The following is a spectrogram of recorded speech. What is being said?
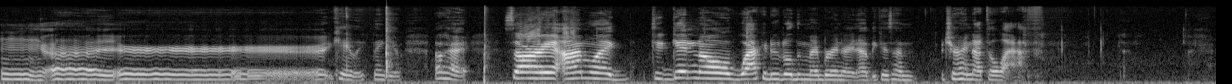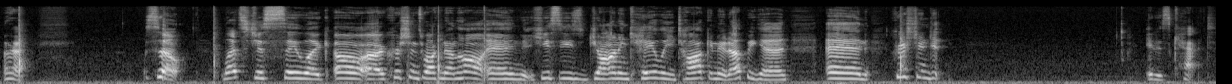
mm, uh, er, Kaylee, thank you. Okay, sorry, I'm like getting all wackadoodled in my brain right now because I'm trying not to laugh. Okay. So, let's just say, like, oh, uh, Christian's walking down the hall and he sees John and Kaylee talking it up again, and Christian. It is Cat.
